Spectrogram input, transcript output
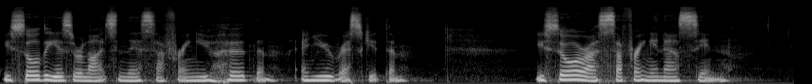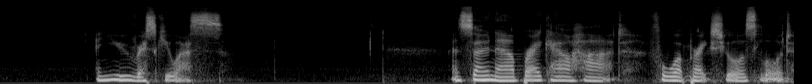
You saw the Israelites in their suffering, you heard them, and you rescued them. You saw us suffering in our sin, and you rescue us. And so now break our heart for what breaks yours, Lord.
